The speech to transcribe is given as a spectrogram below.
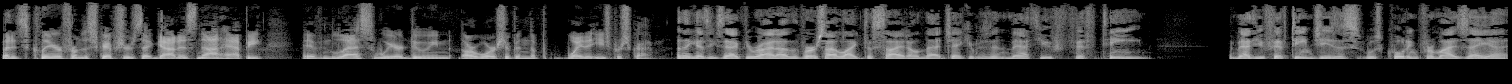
But it's clear from the scriptures that God is not happy unless we're doing our worship in the way that He's prescribed. I think that's exactly right. The verse I like to cite on that, Jacob, is in Matthew 15. In Matthew 15, Jesus was quoting from Isaiah,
